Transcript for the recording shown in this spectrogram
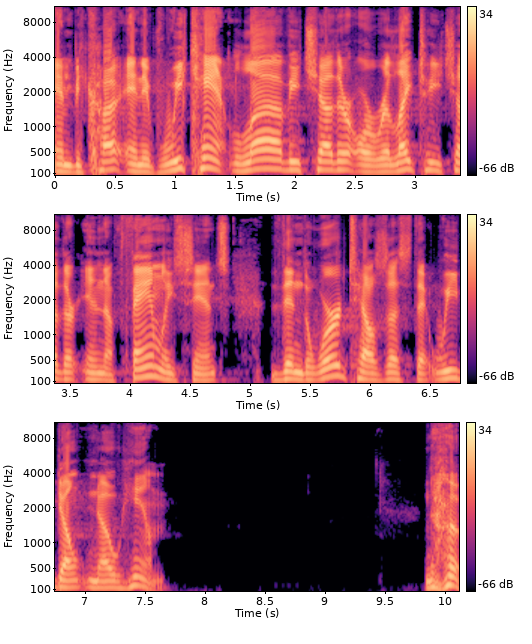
and because and if we can't love each other or relate to each other in a family sense then the word tells us that we don't know him no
